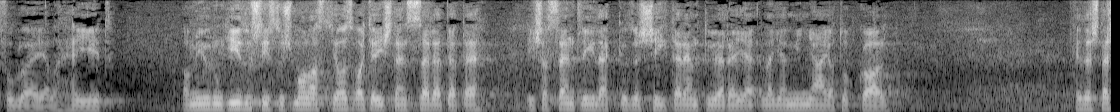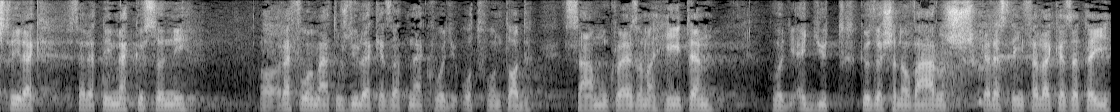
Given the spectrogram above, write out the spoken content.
gyülekezet foglalja el a helyét. Ami Úrunk Jézus Krisztus malasztja, az Atya Isten szeretete és a Szentlélek közösség teremtő ereje legyen minnyájatokkal. Kedves testvérek, szeretném megköszönni a református gyülekezetnek, hogy otthont ad számunkra ezen a héten, hogy együtt, közösen a város keresztény felekezetei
